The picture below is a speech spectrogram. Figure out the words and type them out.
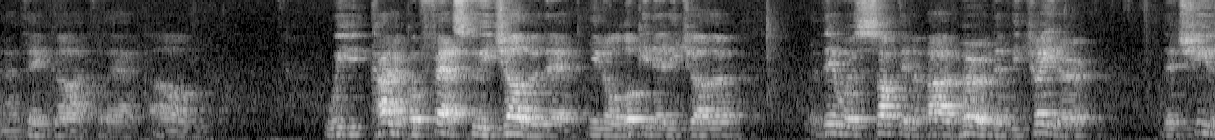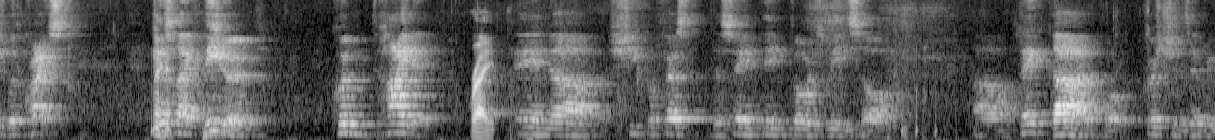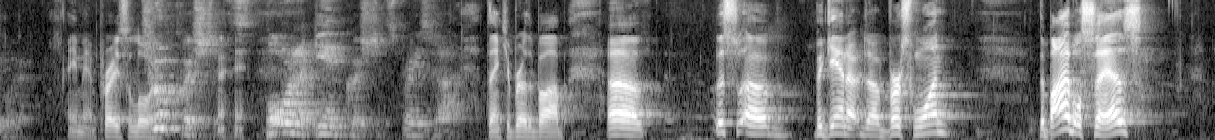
And I thank God for that. Um, we kind of confessed to each other that, you know, looking at each other, there was something about her that betrayed her, that she is with Christ. Just like Peter couldn't hide it. Right. And uh, she confessed the same thing towards me. So uh, thank God for Christians everywhere. Amen. Praise the Lord. True Christians, born again Christians. Praise God. Thank you, Brother Bob. Uh, let's uh, begin at uh, verse 1. The Bible says,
